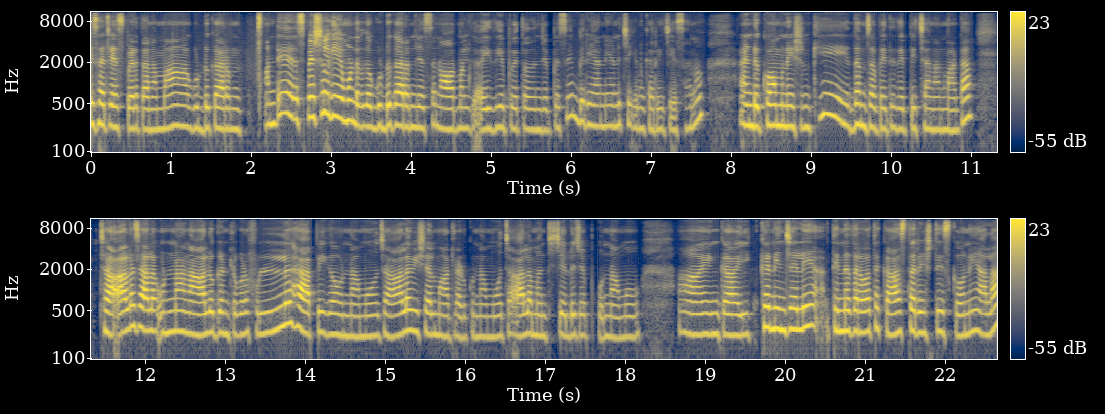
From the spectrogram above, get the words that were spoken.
ఈసారి చేసి పెడతానమ్మా గుడ్డు కారం. అంటే స్పెషల్గా ఏముండదు కదా గుడ్డు కారం చేస్తే నార్మల్గా ఇది అయిపోతుంది అని చెప్పేసి బిర్యానీ అండ్ చికెన్ కర్రీ చేశాను. అండ్ కాంబినేషన్కి థమ్స్అప్ అయితే తెప్పించాను అనమాట చాలా చాలా ఉన్న నాలుగు గంటలు కూడా ఫుల్ హ్యాపీగా ఉన్నాము. చాలా విషయాలు మాట్లాడుకున్నాము. చాలా మంచి చెల్లు చెప్పుకున్నాము. ఇంకా ఇక్కడి నుంచి వెళ్ళి తిన్న తర్వాత కాస్త రెస్ట్ తీసుకొని అలా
